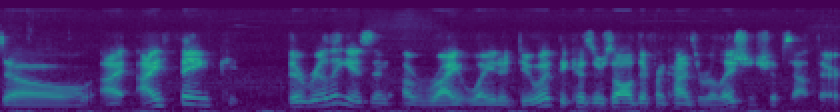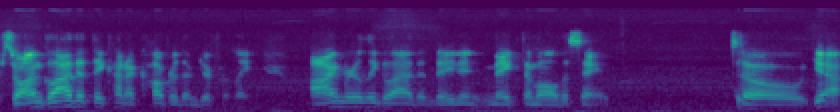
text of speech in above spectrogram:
So I I think there really isn't a right way to do it because there's all different kinds of relationships out there. So I'm glad that they kind of cover them differently. I'm really glad that they didn't make them all the same. So yeah,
